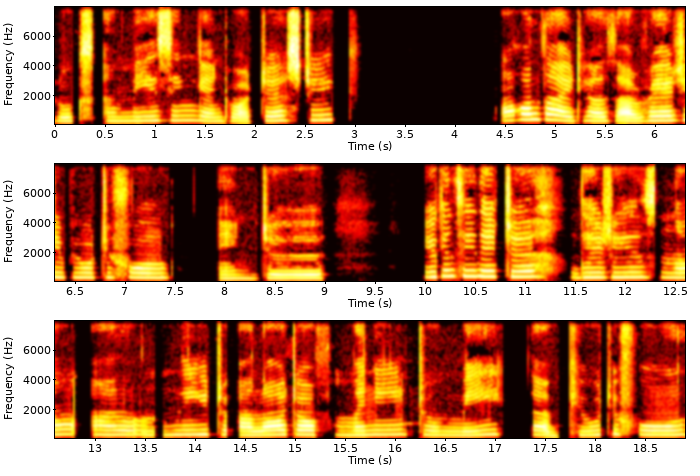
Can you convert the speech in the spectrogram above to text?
looks amazing and fantastic. All the ideas are very beautiful. And uh, you can see that uh, there is no uh, need a lot of money to make the beautiful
